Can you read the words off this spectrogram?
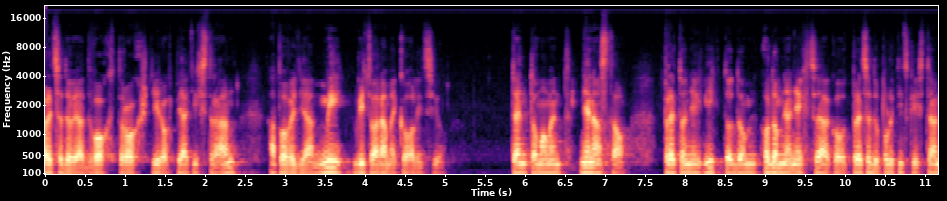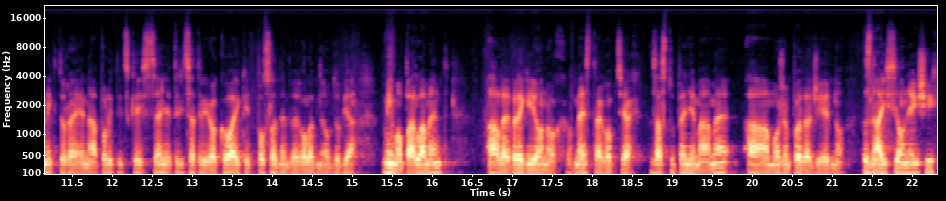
predsedovia dvoch, troch, štyroch, piatich strán a povedia, my vytvárame koalíciu tento moment nenastal. Preto nech nikto odo mňa nechce, ako od predsedu politickej strany, ktorá je na politickej scéne 33 rokov, aj keď posledné dve volebné obdobia mimo parlament, ale v regiónoch, v mestách, obciach zastúpenie máme a môžem povedať, že jedno z najsilnejších,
